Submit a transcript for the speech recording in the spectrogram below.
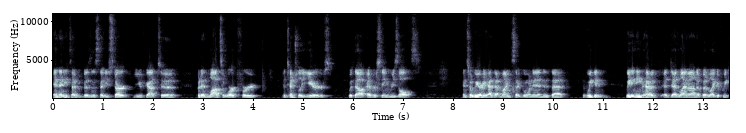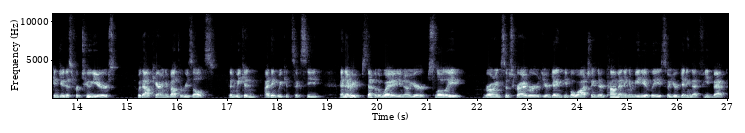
in any type of business that you start, you've got to put in lots of work for potentially years without ever seeing results. And so we already had that mindset going in is that if we can, we didn't even have a, a deadline on it, but like if we can do this for two years without caring about the results, then we can, I think we could succeed. And every step of the way, you know, you're slowly growing subscribers, you're getting people watching, they're commenting immediately, so you're getting that feedback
